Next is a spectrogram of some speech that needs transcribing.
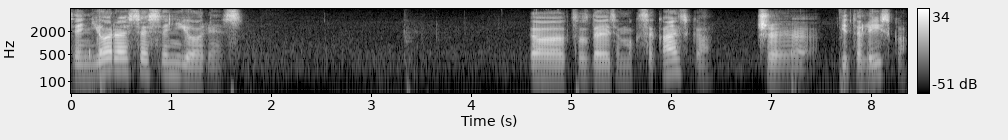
Сеньорес і сеньорес. Е, Це, здається, мексиканська чи італійська.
